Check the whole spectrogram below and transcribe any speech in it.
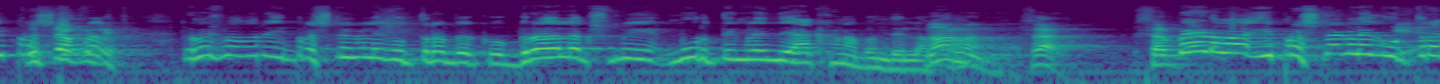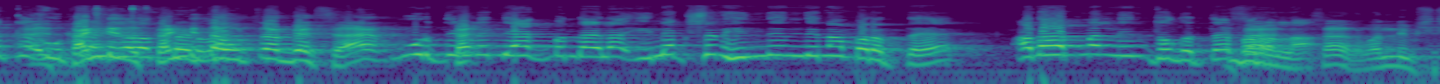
ಈ ಪ್ರಶ್ನೆ ರಮೇಶ್ ಬಾಬು ಈ ಪ್ರಶ್ನೆಗಳಿಗೆ ಉತ್ತರ ಬೇಕು. ಗೃಹಲಕ್ಷ್ಮಿ ಮೂರು ತಿಂಗಳಿಂದ ಯಾಕೆ ಹಣ ಬಂದಿಲ್ಲ? ಸರ್ ಬೇಡವಾ ಈ ಪ್ರಶ್ನೆಗಳಿಗೆ ಉತ್ತರಕ್ಕೆ? ಉತ್ತರ ಬೇಕು ಸರ್. ಮೂರು ತಿಂಗಳಿಂದ ಯಾಕೆ ಬಂದ ಇಲ್ಲ? ಇಲೆಕ್ಷನ್ ಹಿಂದಿನ ದಿನ ಬರುತ್ತೆ. ಅದಾದ್ಮೇಲೆ ನಿಂತು ಹೋಗುತ್ತೆ ಬರಲ್ಲ. ಸರ್ ಒಂದ್ ನಿಮಿಷ.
